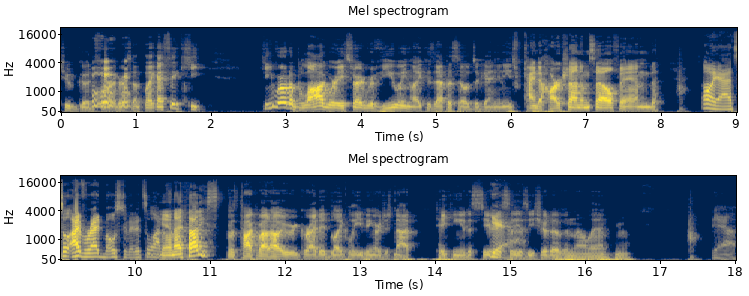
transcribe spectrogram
too good for it or something. Like I think he he wrote a blog where he started reviewing like his episodes again, and he's kind of harsh on himself. And Oh yeah, it's. A, I've read most of it. It's a lot. and of I thought he was talked about how he regretted like leaving or just not taking it as seriously Yeah. as he should have, and all that. You know. Yeah,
